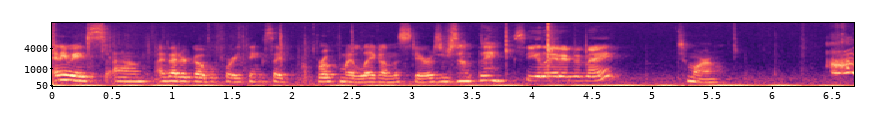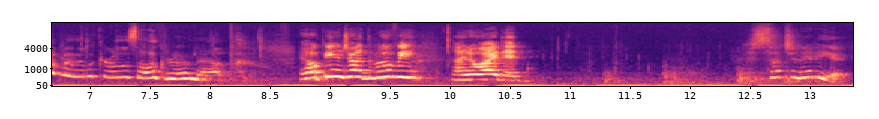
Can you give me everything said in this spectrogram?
Anyways, um, I better go before he thinks I broke my leg on the stairs or something. See you later tonight. Tomorrow. Ah, my little girl is all grown up. I hope you enjoyed the movie. I know I did. You're such an idiot.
